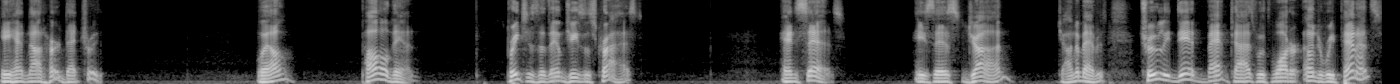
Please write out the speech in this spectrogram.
He had not heard that truth. Well, Paul then preaches to them Jesus Christ and says, he says, John, John the Baptist, truly did baptize with water under repentance,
